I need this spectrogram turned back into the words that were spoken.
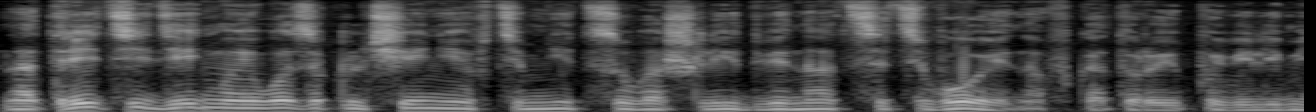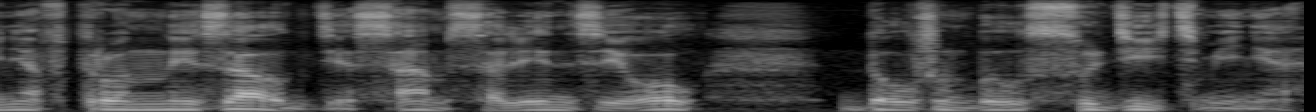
На третий день моего заключения в темницу вошли двенадцать воинов, которые повели меня в тронный зал, где сам Солензиол должен был судить меня.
